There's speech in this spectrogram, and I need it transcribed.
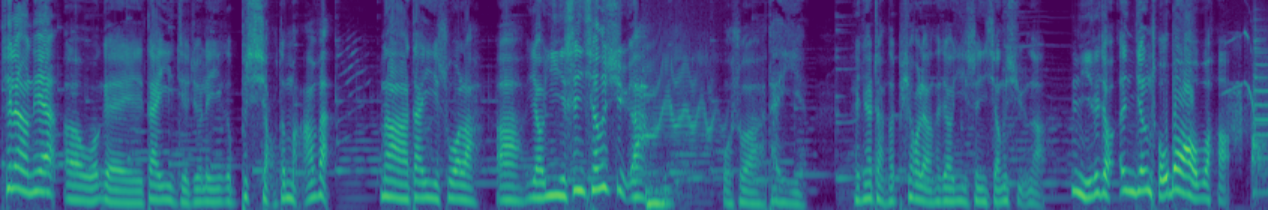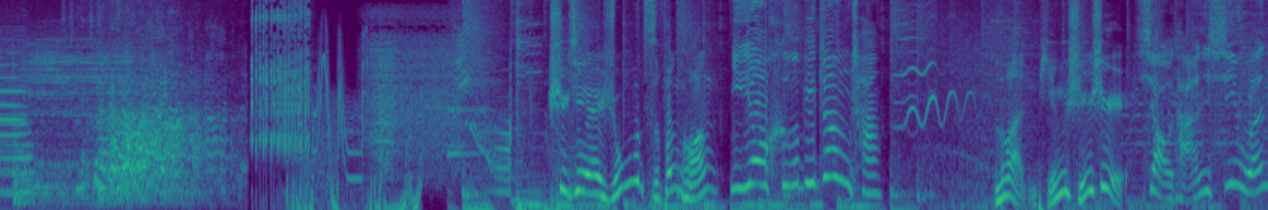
前两天，呃，我给戴毅解决了一个不小的麻烦。那戴毅说了啊，要以身相许啊。我说戴毅，人家长得漂亮，才叫以身相许呢。你这叫恩将仇报，好不好？世界如此疯狂，你又何必正常？乱评时事，笑谈新闻，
